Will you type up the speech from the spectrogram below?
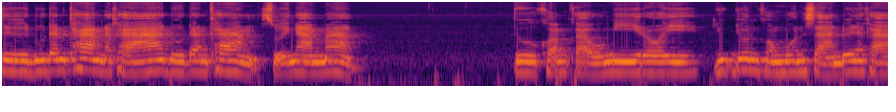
ซือดูด้านข้างนะคะ ดูด้านข้างสวยงามมาก ดูความเก่ามีรอยยุบย่นของมวลสารด้วยนะคะ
